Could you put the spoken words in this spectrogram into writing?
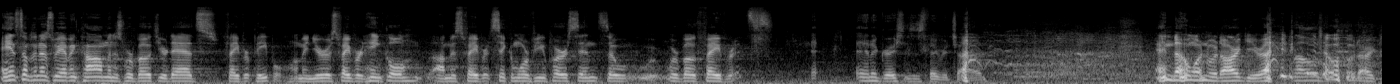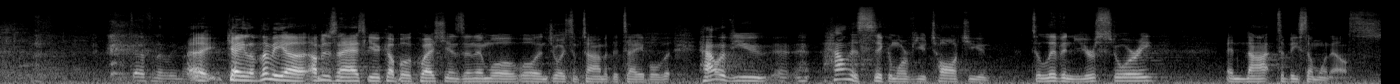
And something else we have in common is we're both your dad's favorite people. I mean, you're his favorite Hinkle. I'm his favorite Sycamore View person. So we're both favorites. Anna Grace is his favorite child. and no one would argue, right? No, no one would argue. Definitely not. Hey, Caleb, let me. Uh, I'm just going to ask you a couple of questions, and then we'll we'll enjoy some time at the table. But how have you? Uh, how has Sycamore View taught you to live in your story and not to be someone else?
